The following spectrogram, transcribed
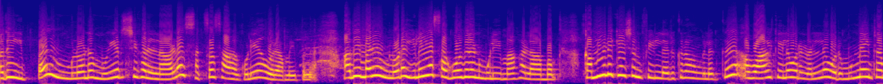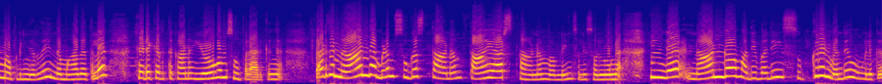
அது இப்போ உங்களோட முயற்சிகள்னால சக்ஸஸ் ஆகக்கூடிய ஒரு அமைப்புங்க. அதே மாதிரி உங்களோட இளைய சகோதரன் மூலியமாக லாபம். கம்யூனிகேஷன் ஃபீல்டில் இருக்கிறவங்களுக்கு வாழ்க்கையில் ஒரு நல்ல ஒரு முன்னேற்றம் அப்படிங்கிறது இந்த மாதத்துல கிடைக்கிறதுக்கான யோகம் சூப்பரா இருக்குங்க. அடுத்து நான்காம் இடம் சுகஸ்தானம் தாயார் ஸ்தானம் அப்படின்னு சொல்லி சொல்லுவாங்க. இங்க நான்காம் அதிபதி சுக்கரன் வந்து உங்களுக்கு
